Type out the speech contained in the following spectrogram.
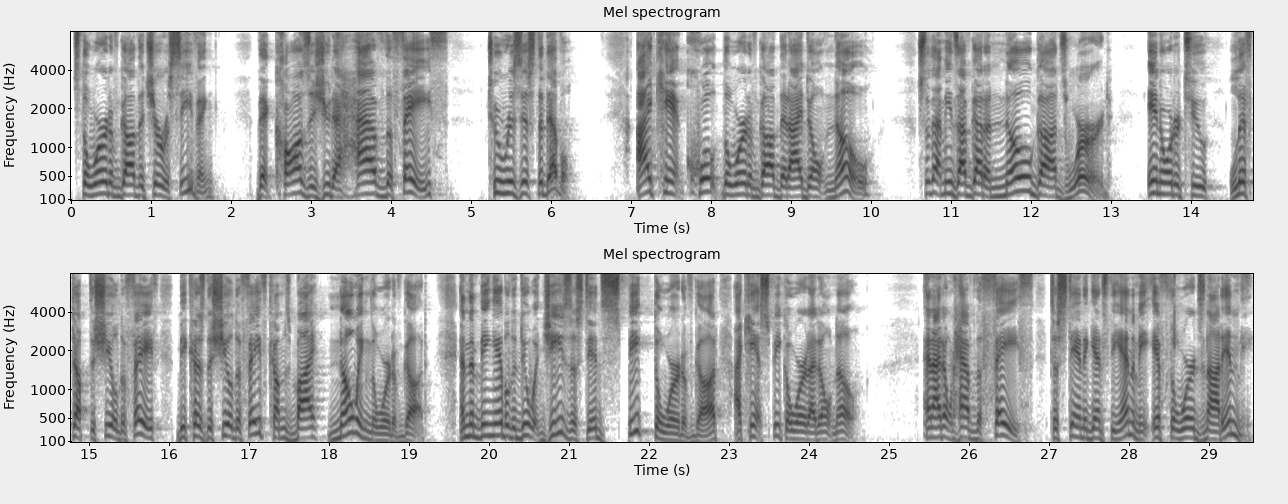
It's the word of God that you're receiving that causes you to have the faith to resist the devil. I can't quote the word of God that I don't know. So that means I've got to know God's word in order to lift up the shield of faith because the shield of faith comes by knowing the word of God. And then being able to do what Jesus did, speak the word of God. I can't speak a word I don't know. And I don't have the faith to stand against the enemy if the word's not in me.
